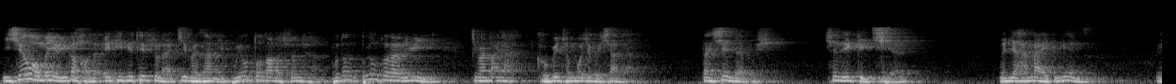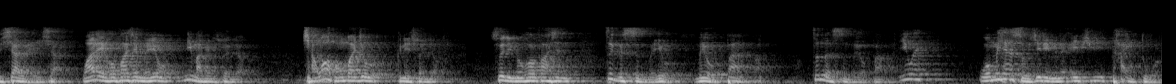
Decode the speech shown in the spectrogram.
以前我们有一个好的 APP 推出来，基本上你不用多大的宣传，不用不用多大的运营，基本上大家口碑传播就可以下载。但现在不行，现在你给钱，人家还卖一个面子，你下载一下，完了以后发现没用，立马给你删掉，抢完红包就给你删掉。所以你们会发现这个是没有没有办法，真的是没有办法，因为我们现在手机里面的 APP 太多了。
